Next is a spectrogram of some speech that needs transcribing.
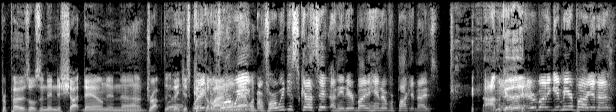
proposals and then the shot down and uh, drop? The, they just cut Wait, the before line on we that one. before we discuss it, I need everybody to hand over pocket knives. I'm good. Everybody, give me your pocket knives.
